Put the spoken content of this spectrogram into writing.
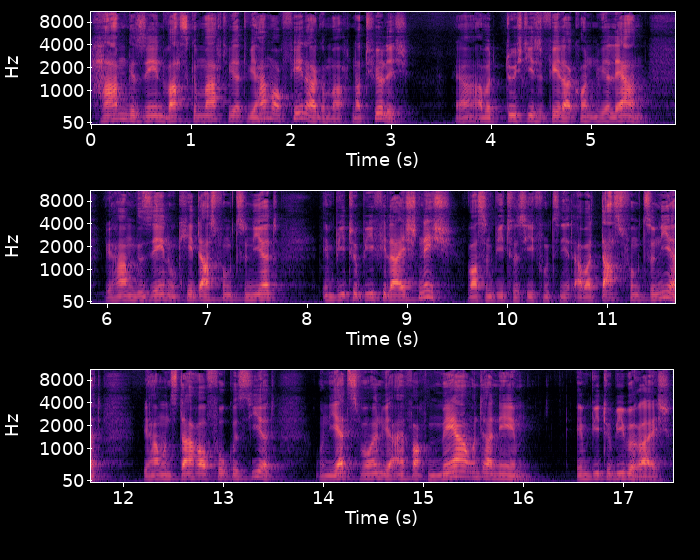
haben gesehen, was gemacht wird. Wir haben auch Fehler gemacht, natürlich. Ja, aber durch diese Fehler konnten wir lernen. Wir haben gesehen, okay, das funktioniert im B2B vielleicht nicht, was im B2C funktioniert, aber das funktioniert. Wir haben uns darauf fokussiert. Und jetzt wollen wir einfach mehr Unternehmen im B2B-Bereich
